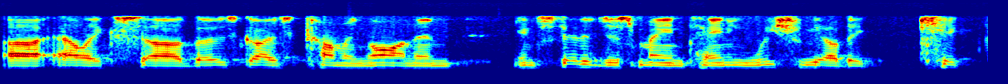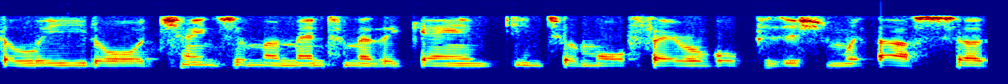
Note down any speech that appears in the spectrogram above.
uh, Alex, uh, those guys coming on, and instead of just maintaining, we should be able to kick the lead or change the momentum of the game into a more favourable position with us. So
